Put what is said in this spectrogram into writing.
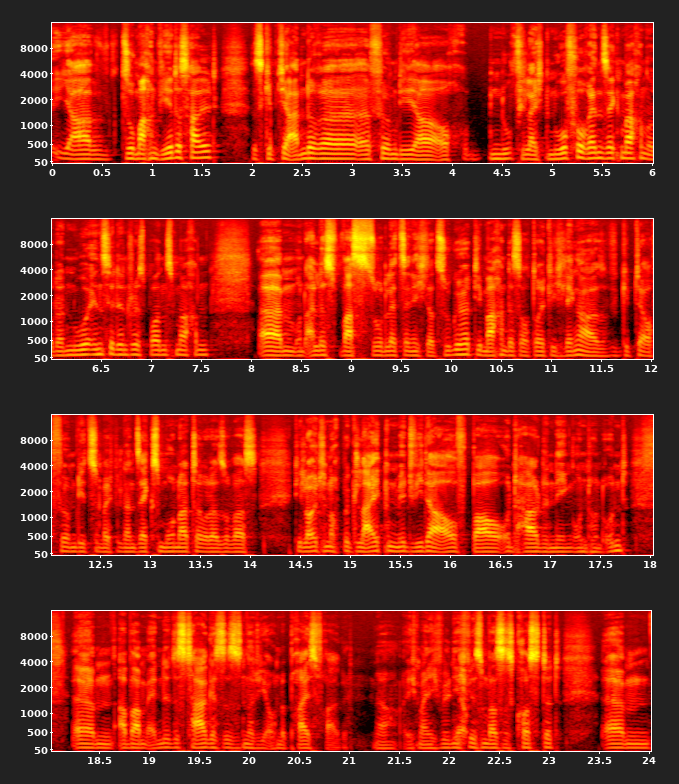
ja, so machen wir das halt. Es gibt ja andere äh, Firmen, die ja auch nu vielleicht nur Forensik machen oder nur Incident Response machen. Ähm, und alles, was so letztendlich dazugehört, die machen das auch deutlich länger. Also es gibt ja auch Firmen, die zum Beispiel dann sechs Monate oder sowas die Leute noch begleiten mit Wiederaufbau und Hardening und und und. Ähm, aber am Ende des Tages ist es natürlich auch eine Preisfrage. Ja, ich meine, ich will nicht ja. wissen, was es kostet, ähm,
